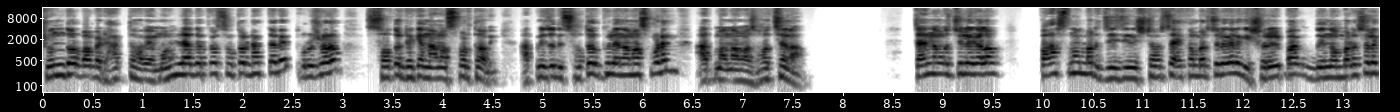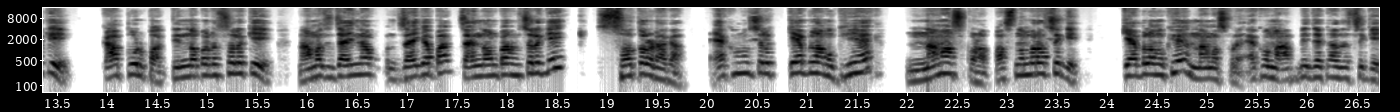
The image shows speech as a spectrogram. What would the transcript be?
সুন্দরভাবে ঢাকতে হবে। মহিলাদেরকেও সতর ঢাকতে হবে, পুরুষেরও সতর ঢেকে নামাজ পড়তে হবে। আপনি যদি সতর খুলে নামাজ পড়েন আপনার নামাজ হচ্ছে না। চার নম্বর চলে গেল। পাঁচ নম্বর যে জিনিসটা হচ্ছে, এক নম্বর চলে গেল কি? শরীর পাক, দুই নম্বর হচ্ছে কি? কাপড় পাক। তিন নম্বর হচ্ছে কি? নামাজের জায়গা পাক। চার নম্বর হচ্ছে কি? সতেরো ঢাকা। এখন হচ্ছে কেবলামুখী নামাজ পড়া। পাঁচ নম্বর হচ্ছে কি? কেবলামুখে নামাজ পড়া। এখন আপনি দেখা যাচ্ছে কি,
